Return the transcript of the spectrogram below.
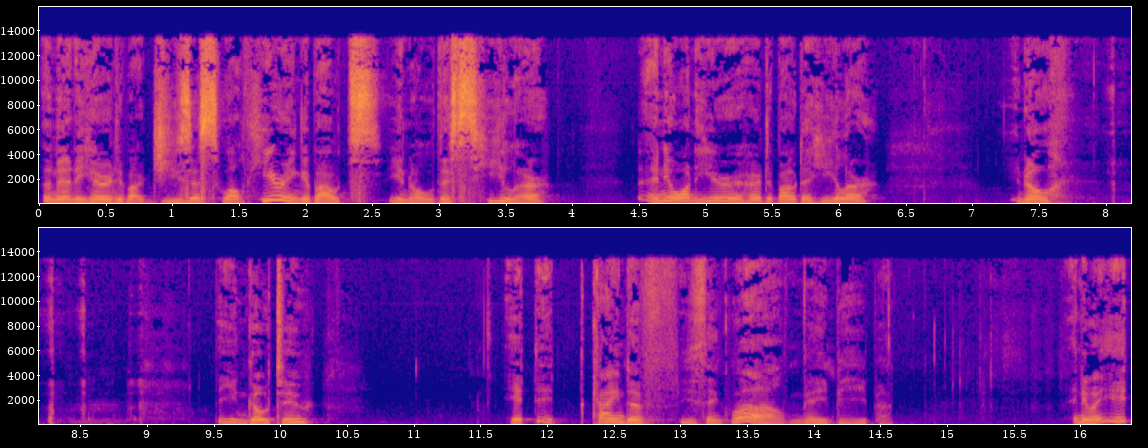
And then he heard about Jesus. Well, hearing about, you know, this healer. Anyone here heard about a healer? You know, that you can go to? It, it kind of, you think, well, maybe, but anyway, it,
